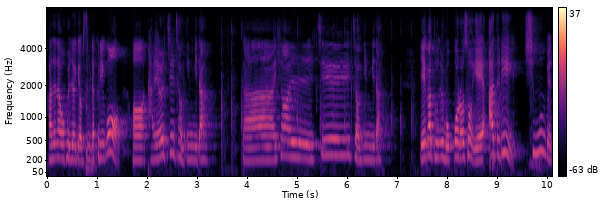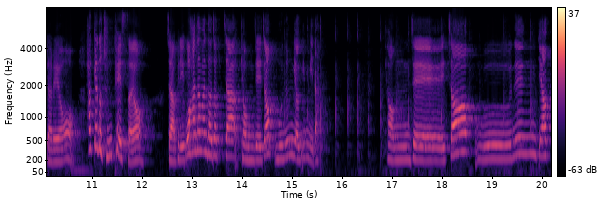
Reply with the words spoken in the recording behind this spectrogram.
가난하고 권력이 없습니다. 그리고 어, 다혈질적입니다. 다혈질적입니다. 얘가 돈을 못 벌어서 얘 아들이 신문 배달해요. 학교도 중퇴했어요. 자, 그리고 하나만 더 적자. 경제적 무능력입니다. 경제적 무능력.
